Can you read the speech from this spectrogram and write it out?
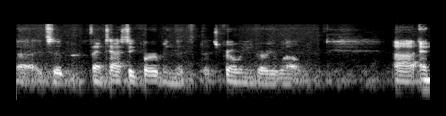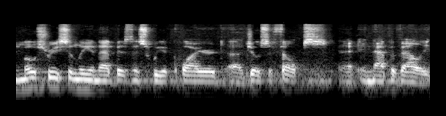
uh, it's a fantastic bourbon that, that's growing very well. Uh, and most recently in that business, we acquired Joseph Phelps in Napa Valley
